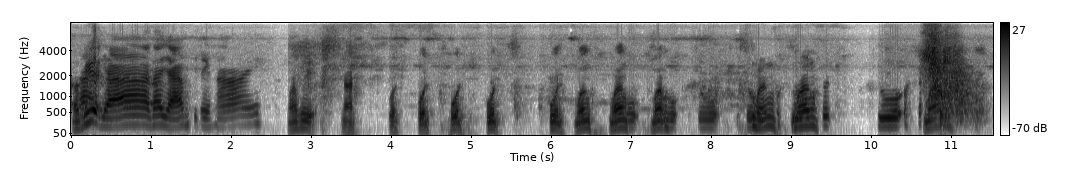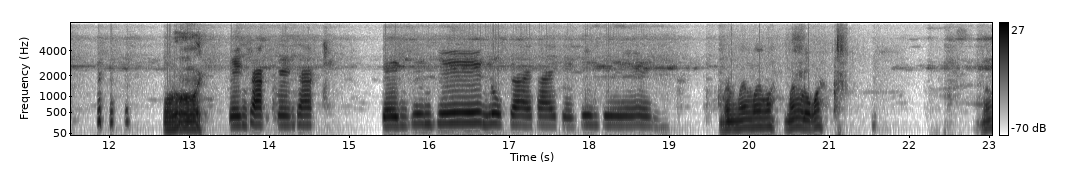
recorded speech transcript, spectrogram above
มาพี่ถ้ายาถ้ายามันจะได้หายมาพี่นั่นปุ่นปุ่นปุ่นปุ่นปุ่นมึงมึงมึงจูจูมึงมึงจูมึงโอ้ยเก่งคักเก่งคักเก่งจริงจริงๆลูกชายใครเก่งจริงจริงมึงมึงมึงมึงมึงลูกมึงมึง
